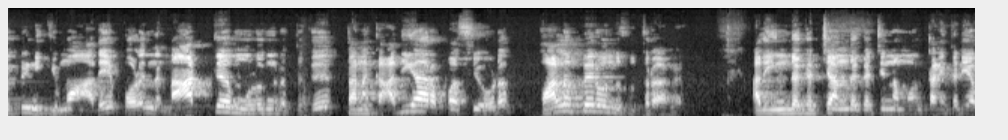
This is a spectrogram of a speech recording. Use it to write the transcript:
எப்படி நிற்குமோ அதே போல் இந்த நாட்டை முழுங்குறதுக்கு தனக்கு அதிகார பசியோட பல பேர் வந்து சுற்றுறாங்க அது இந்த கட்சி அந்த கட்சி நம்ம வந்து தனித்தனியா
